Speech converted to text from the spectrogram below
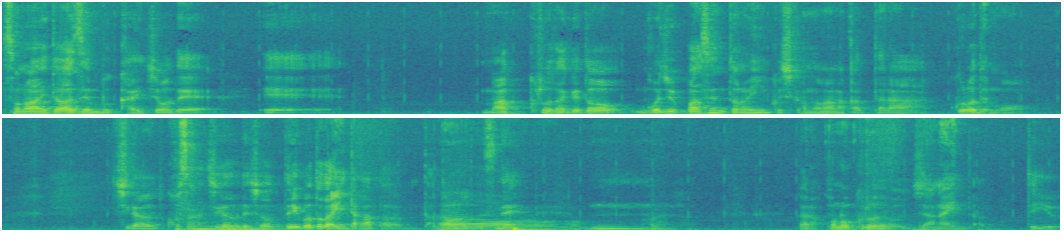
その間は全部会長で、えー真っ黒だけど50%のインクしか乗らなかったら黒でも違う濃さが違うでしょっていうことが言いたかったんだと思うんですね。うん。はいだからこの黒じゃないんだっていう。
